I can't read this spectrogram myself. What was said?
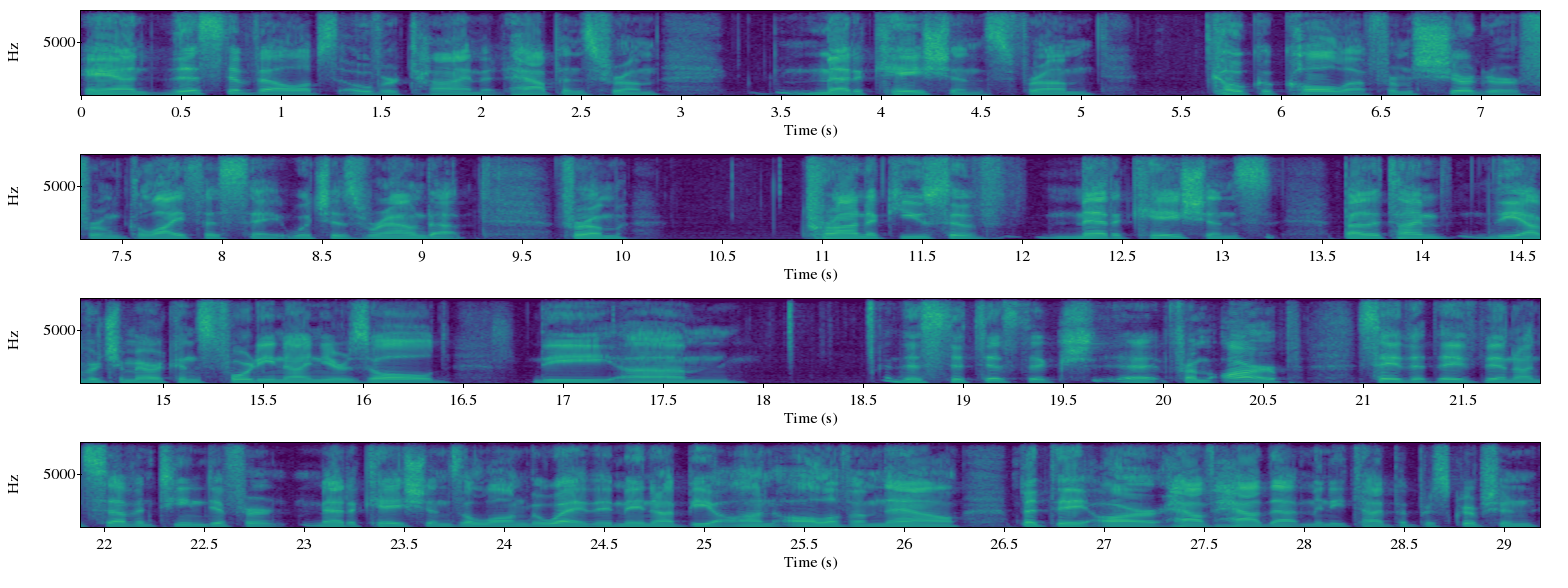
And this develops over time. It happens from medications, from Coca Cola, from sugar, from glyphosate, which is Roundup, from chronic use of medications. By the time the average American's 49 years old, the um, the statistics uh, from ARP say that they've been on 17 different medications along the way. They may not be on all of them now, but they are have had that many type of prescription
